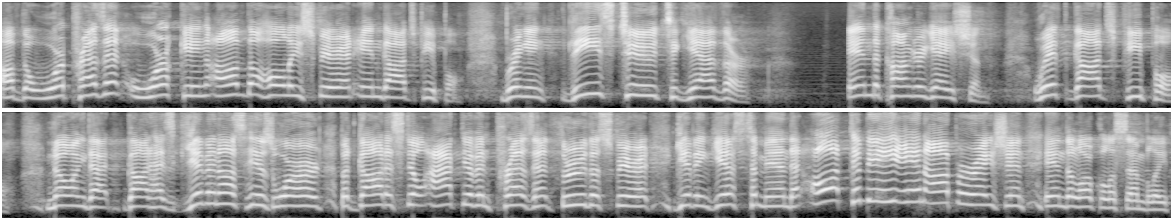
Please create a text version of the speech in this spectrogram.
of the wor- present working of the Holy Spirit in God's people. Bringing these two together in the congregation with God's people, knowing that God has given us His word, but God is still active and present through the Spirit, giving gifts to men that ought to be in operation in the local assembly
